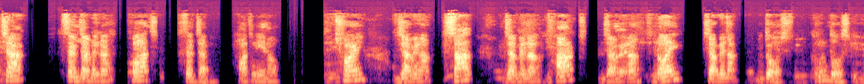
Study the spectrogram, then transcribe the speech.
চার স্যার যাবে না। পাঁচ স্যার যাবে। পাঁচ নিয়ে নাও। ছয়, যাবে না। সাত, যাবে না। আট, যাবে না। নয়, যাবে না। দশ। তখন দশ সরি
